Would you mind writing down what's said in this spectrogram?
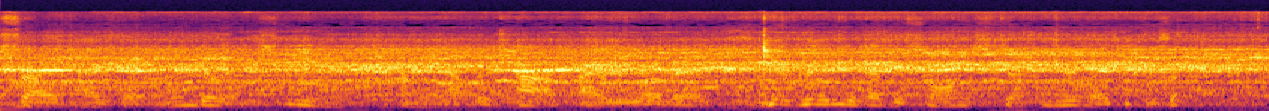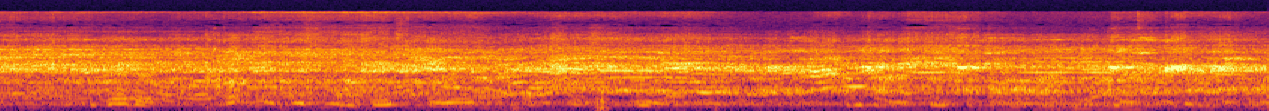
side has that window and the coming out the top. I love it. Get ready to have the song stuck in your head because I, together, what in this parade, Well,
